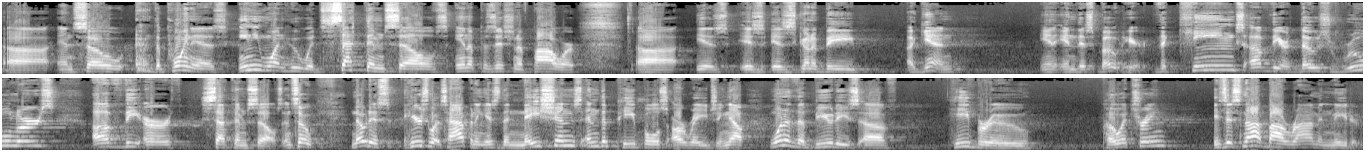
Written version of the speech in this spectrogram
Uh, and so the point is anyone who would set themselves in a position of power uh, is, is, is going to be, again, in, in this boat here. The kings of the earth, those rulers of the earth set themselves. And so notice here's what's happening is the nations and the peoples are raging. Now, one of the beauties of Hebrew poetry is it's not by rhyme and meter.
